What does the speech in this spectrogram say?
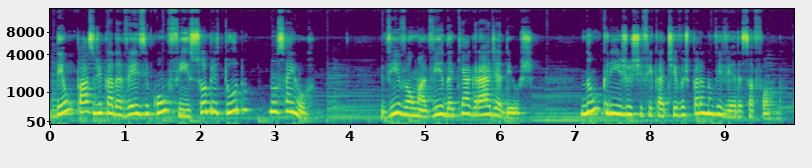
dê um passo de cada vez e confie, sobretudo, no Senhor. Viva uma vida que agrade a Deus. Não crie justificativas para não viver dessa forma.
